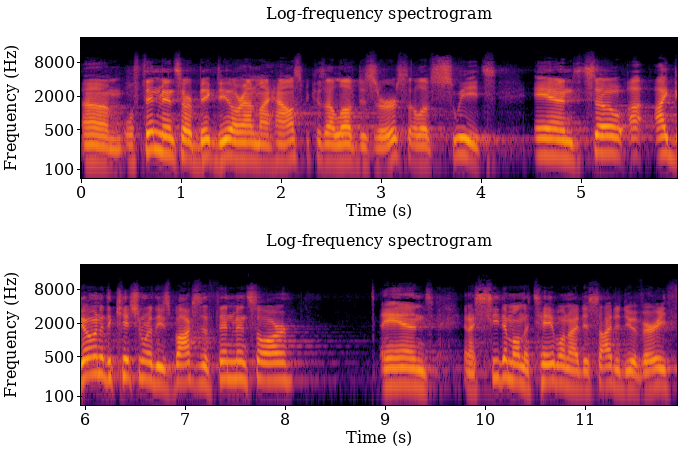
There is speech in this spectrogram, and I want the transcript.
Um, well, Thin Mints are a big deal around my house because I love desserts, I love sweets. And so I, I go into the kitchen where these boxes of Thin Mints are, and, and I see them on the table, and I decide to do a very th-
